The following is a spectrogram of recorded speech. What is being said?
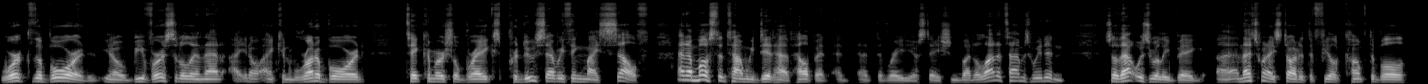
work the board, you know, be versatile in that. You know, I can run a board, take commercial breaks, produce everything myself. And most of the time we did have help at, at, at, the radio station, but a lot of times we didn't. So that was really big. Uh, and that's when I started to feel comfortable.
